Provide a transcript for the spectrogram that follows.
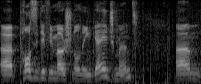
uh, positive emotional engagement um,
